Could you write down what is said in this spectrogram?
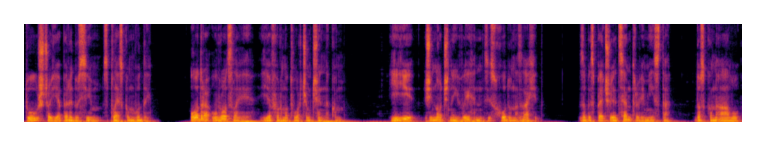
ту, що є передусім сплеском води. Одра у Вроцлаві є формотворчим чинником. Її жіночний вигін зі сходу на захід забезпечує центрові міста досконалу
